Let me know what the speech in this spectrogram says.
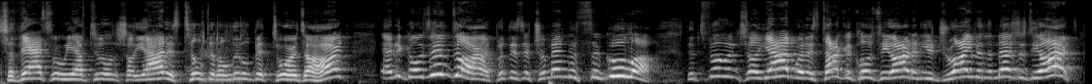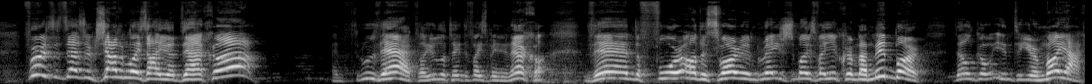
So that's where we have Tefillin Shel Yad is tilted a little bit towards our heart and it goes into our heart. But there's a tremendous segula. The Tefillin Shel Yad when it's taka close to your heart and you're driving the message to your heart. First it says and through that, then the four other svarim, Reish, Shmois, Vayikra, Bamidbar, they'll go into your moyach.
